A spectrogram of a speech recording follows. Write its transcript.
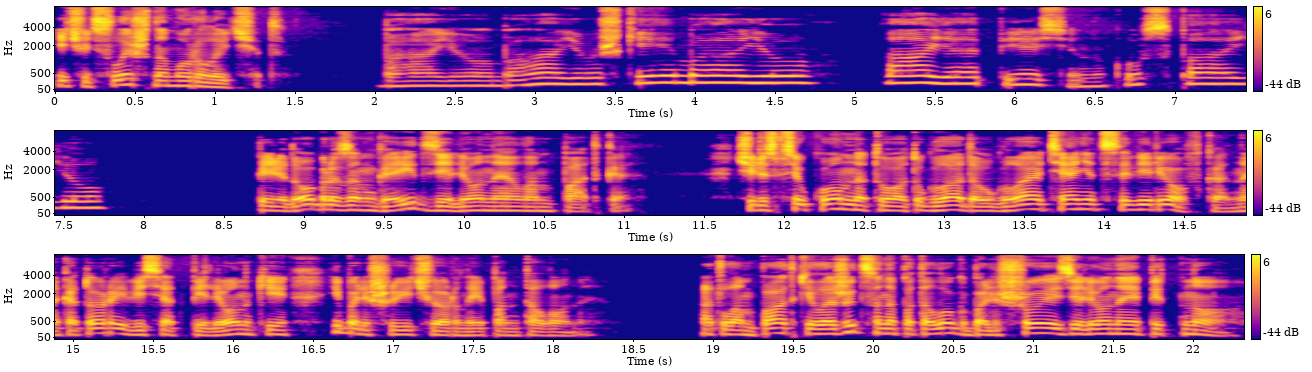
и чуть слышно мурлычет. «Баю, баюшки, баю, а я песенку спою». Перед образом горит зеленая лампадка — Через всю комнату от угла до угла тянется веревка, на которой висят пеленки и большие черные панталоны. От лампадки ложится на потолок большое зеленое пятно,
